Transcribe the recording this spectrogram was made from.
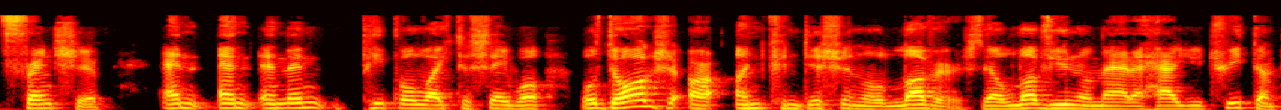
friendship and and and then people like to say well well dogs are unconditional lovers they'll love you no matter how you treat them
